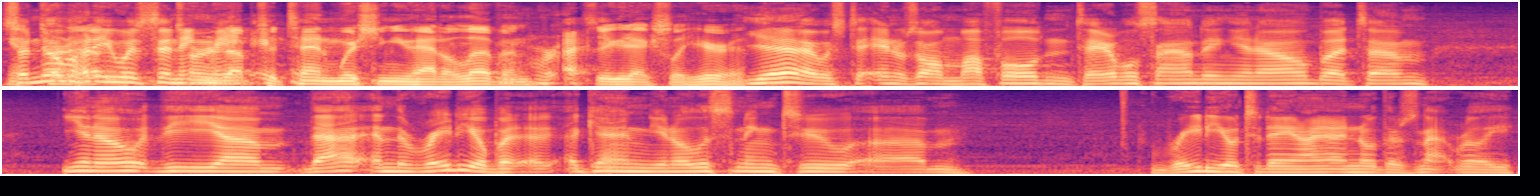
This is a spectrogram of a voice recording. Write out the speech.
So Yeah, turn nobody up- was sending me it up to ten, wishing you had eleven, Right. so you'd actually hear it. Yeah, it was, t- and it was all muffled and terrible sounding, you know. But um, you know the um, that and the radio. But uh, again, you know, listening to um, radio today, and I, I know there's not really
